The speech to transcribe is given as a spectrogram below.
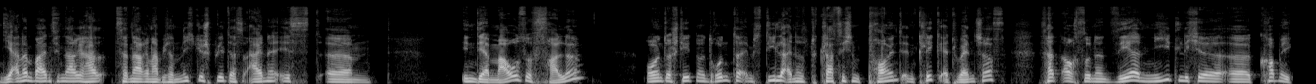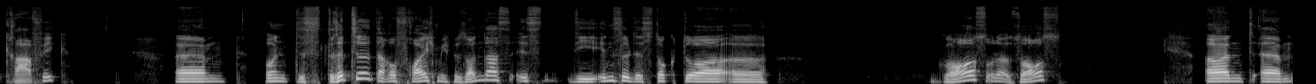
Die anderen beiden Szenarien, Szenarien habe ich noch nicht gespielt. Das eine ist ähm, in der Mausefalle und da steht nur drunter im Stile eines klassischen Point-and-Click-Adventures. Es hat auch so eine sehr niedliche äh, Comic-Grafik. Ähm, und das dritte, darauf freue ich mich besonders, ist die Insel des Dr. Äh, Gors oder Sors. Und ähm,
